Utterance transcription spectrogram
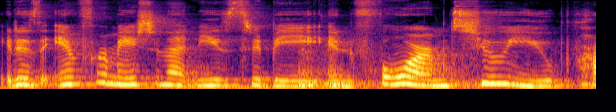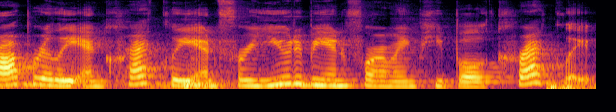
It is information that needs to be mm-hmm. informed to you properly and correctly and for you to be informing people correctly.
